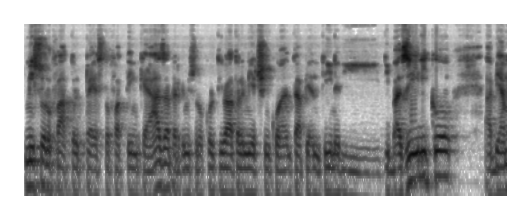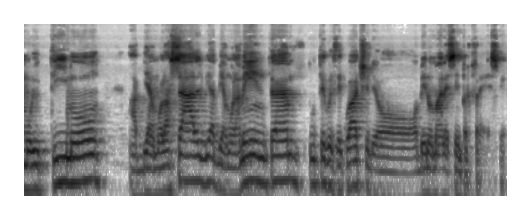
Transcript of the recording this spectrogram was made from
mi sono fatto il pesto fatto in casa perché mi sono coltivato le mie 50 piantine di, di basilico, abbiamo il timo, abbiamo la salvia, abbiamo la menta, tutte queste qua ce le ho bene o male sempre fresche.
